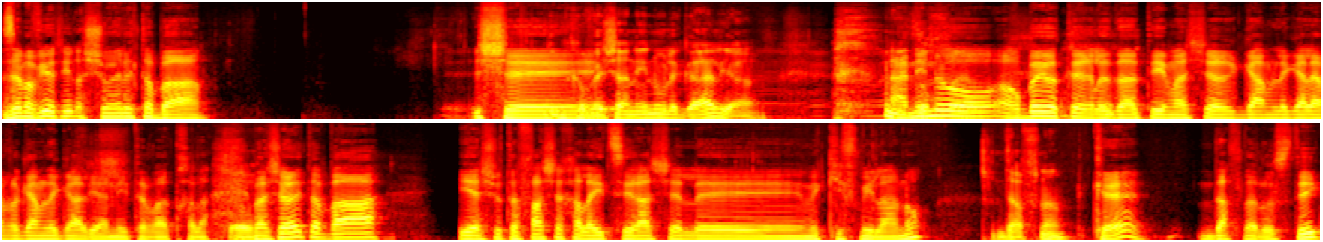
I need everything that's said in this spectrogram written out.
זה מביא אותי לשואלת הבאה. ש... אני מקווה שענינו לגליה. אני ענינו. הרבה יותר לדעתי מאשר גם לגליה אבל גם לגליה ענית בהתחלה. והשואלת הבאה היא השותפה שלך ליצירה של אה, מקיף מילאנו. דפנה? כן, דפנה לוסטיג.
